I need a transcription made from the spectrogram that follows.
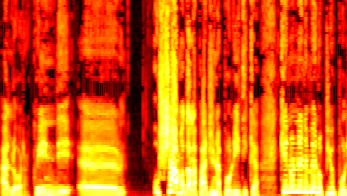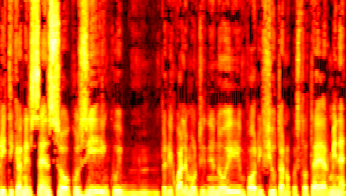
Allora, quindi eh, usciamo dalla pagina politica, che non è nemmeno più politica nel senso così cui, per il quale molti di noi un po' rifiutano questo termine.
